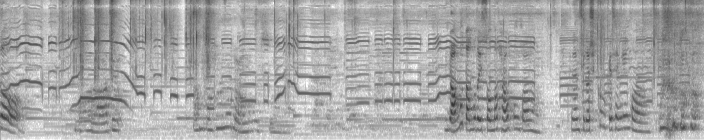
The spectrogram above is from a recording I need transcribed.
있어. 와, 나 아직 딴거 하나를 안 먹었어. 이게 아무것도 안 묻어 있어. 엄마 잘못 본 거야. 그냥 지가 시커멓게 생긴 거야.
